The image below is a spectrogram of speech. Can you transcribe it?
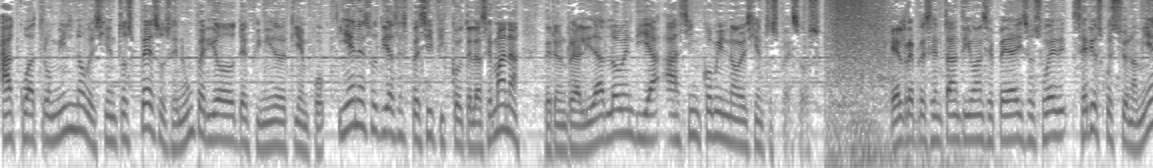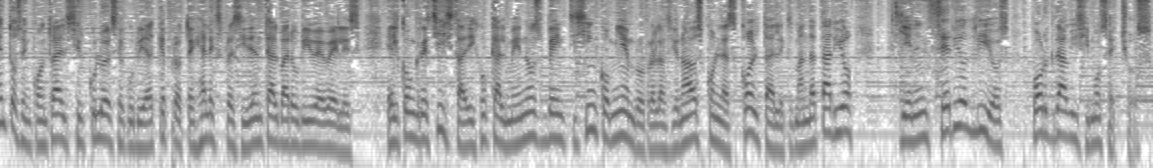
a 4.900 pesos en un periodo definido de tiempo y en esos días específicos de la semana, pero en realidad lo vendía a 5.900 pesos. El representante Iván Cepeda hizo serios cuestionamientos en contra del círculo de seguridad que protege al expresidente Álvaro Uribe Vélez. El congresista dijo que al menos 25 miembros relacionados con la escolta del exmandatario tienen serios líos por gravísimos hechos.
